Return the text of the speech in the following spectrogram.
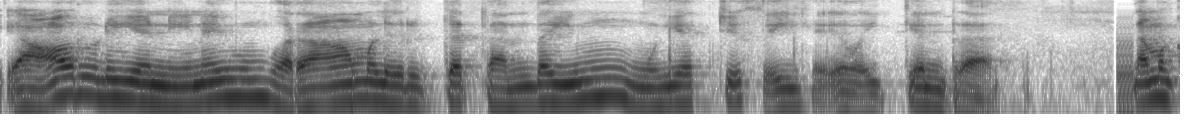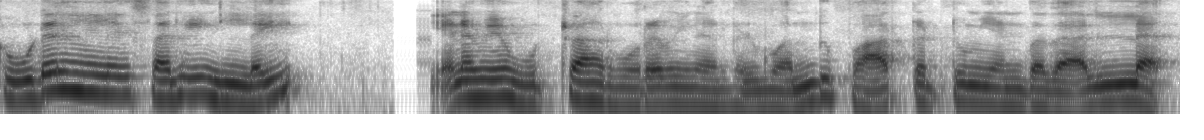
யாருடைய நினைவும் வராமல் இருக்க தந்தையும் முயற்சி செய்ய வைக்கின்றார். நமக்கு உடல்நிலை சரியில்லை. எனவே உற்றார் உறவினர்கள் வந்து பார்க்கட்டும் என்பது அல்ல.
